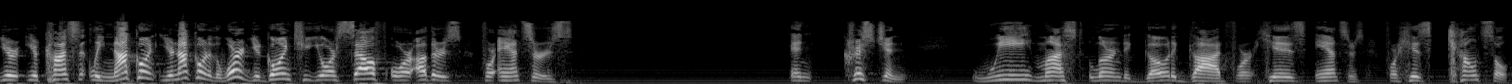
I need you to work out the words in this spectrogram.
you're, you're constantly not going, you're not going to the Word, you're going to yourself or others for answers. And Christian, we must learn to go to God for His answers, for His counsel,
